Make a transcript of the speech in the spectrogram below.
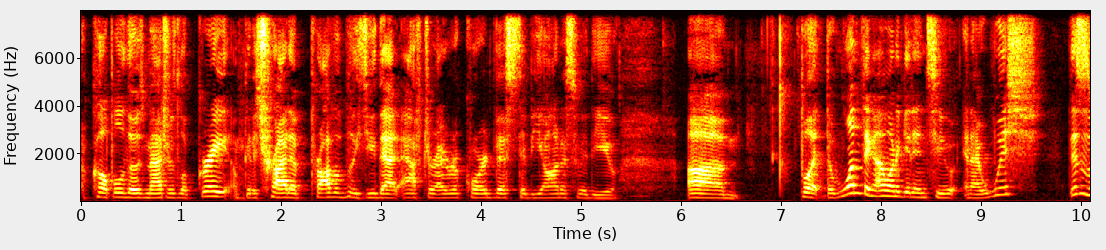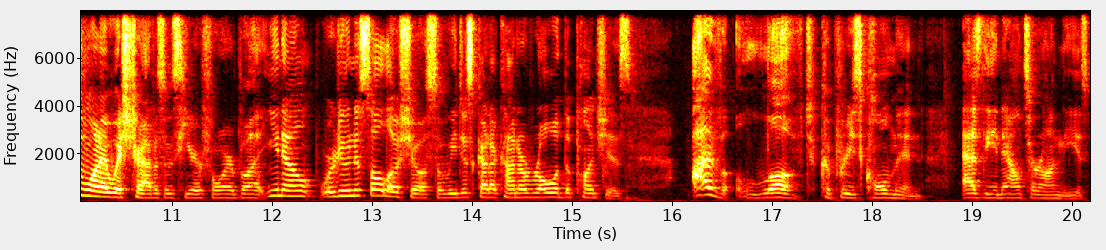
a couple of those matches look great. I'm going to try to probably do that after I record this, to be honest with you. Um, but the one thing I want to get into, and I wish this is one I wish Travis was here for, but you know, we're doing a solo show, so we just got to kind of roll with the punches. I've loved Caprice Coleman as the announcer on these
